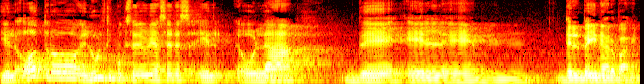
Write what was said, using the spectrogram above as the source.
y el otro, el último que se debería hacer es el Olá de el... Em, del Bein Arbaim.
